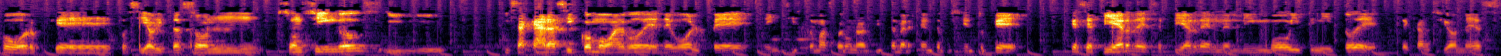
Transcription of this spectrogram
porque pues sí, ahorita son, son singles y, y sacar así como algo de, de, golpe, e insisto más para un artista emergente, pues siento que, que se pierde, se pierde en el limbo infinito de, de canciones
